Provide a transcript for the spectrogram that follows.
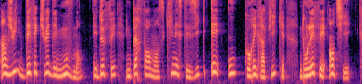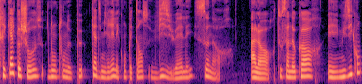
induit d'effectuer des mouvements et de fait une performance kinesthésique et ou chorégraphique dont l'effet entier crée quelque chose dont on ne peut qu'admirer les compétences visuelles et sonores. Alors, tous à nos corps et musiquons.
